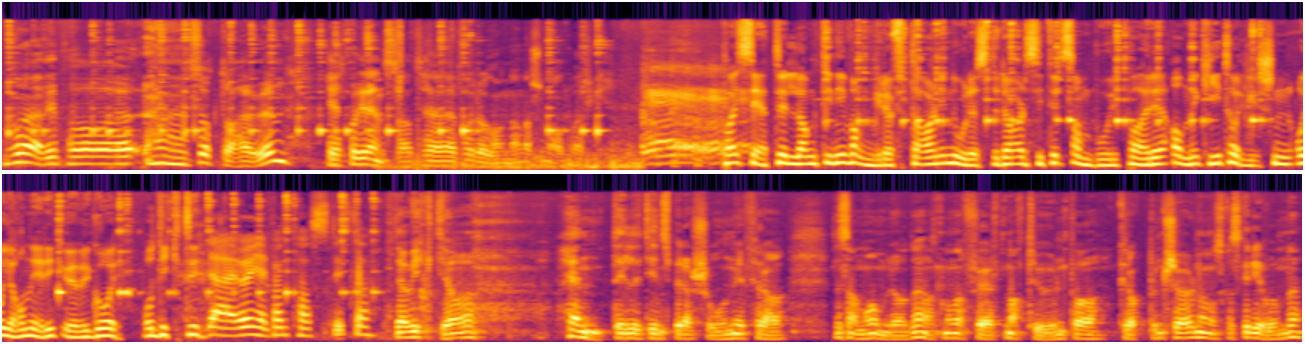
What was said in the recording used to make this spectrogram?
Nå er vi på Sottahaugen, helt på grensa til Forhålagna nasjonalpark. På ei seter langt inn i Vanngrøftdalen i Nord-Østerdal sitter samboerparet Anne Ki Torgersen og Jan Erik Øvergård og dikter. Det er jo helt fantastisk, da. Det er viktig å hente litt inspirasjon fra det samme området. At man har følt naturen på kroppen sjøl når man skal skrive om det.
